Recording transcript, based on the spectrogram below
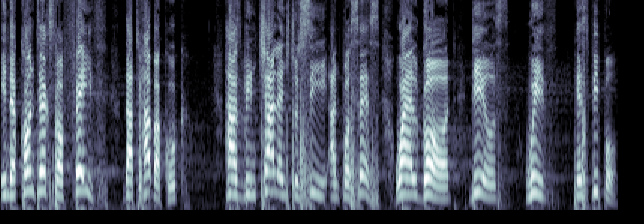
in the context of faith that Habakkuk has been challenged to see and possess while God deals with his people.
